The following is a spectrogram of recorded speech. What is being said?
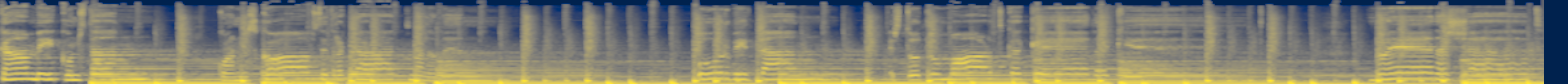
Canvi constant, quants cops he tractat malament. Orbitant, és tot lo mort que queda. No he deixat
